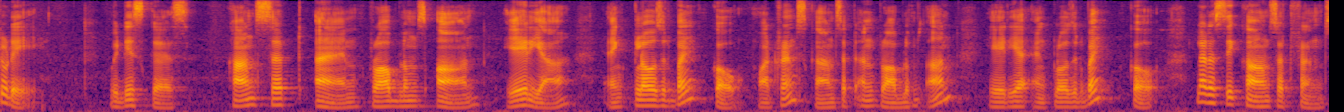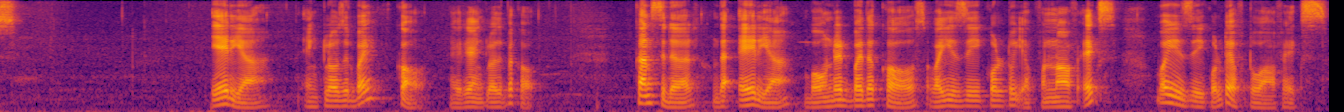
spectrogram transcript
Today we discuss concept and problems on area enclosed by curve. What friends? Concept and problems on area enclosed by curve. Let us see concept friends. Area enclosed by curve. Area enclosed by curve. Consider the area bounded by the curves y is equal to f1 of x, y is equal to f2 of x.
